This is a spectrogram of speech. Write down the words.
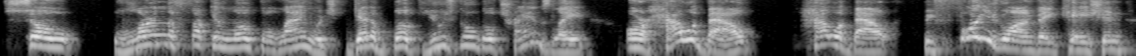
So learn the fucking local language, get a book, use Google Translate, or how about how about before you go on vacation,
